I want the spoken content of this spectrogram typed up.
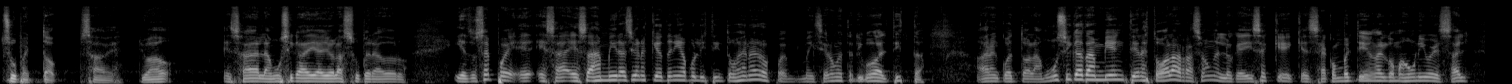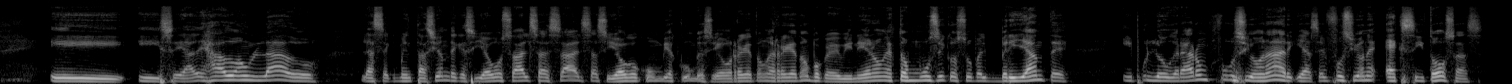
súper top, ¿sabes? Yo hago- esa, la música de ella yo la super adoro. Y entonces, pues, e- esa- esas admiraciones que yo tenía por distintos géneros, pues, me hicieron este tipo de artista. Ahora, en cuanto a la música también, tienes toda la razón en lo que dices que, se ha convertido en algo más universal y, se ha dejado a un lado la segmentación de que si yo hago salsa es salsa, si yo hago cumbia es cumbia, si yo hago reggaetón es reggaetón, porque vinieron estos músicos súper brillantes y lograron fusionar y hacer fusiones exitosas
